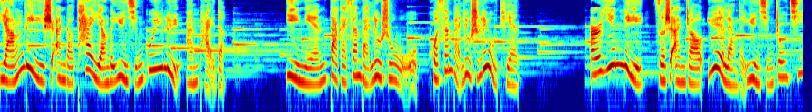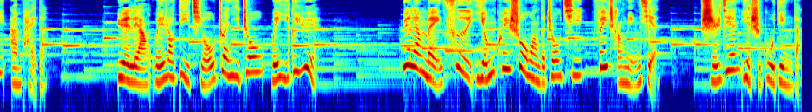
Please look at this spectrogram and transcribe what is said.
阳历是按照太阳的运行规律安排的，一年大概三百六十五或三百六十六天。而阴历则是按照月亮的运行周期安排的，月亮围绕地球转一周为一个月。月亮每次盈亏朔望的周期非常明显，时间也是固定的，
